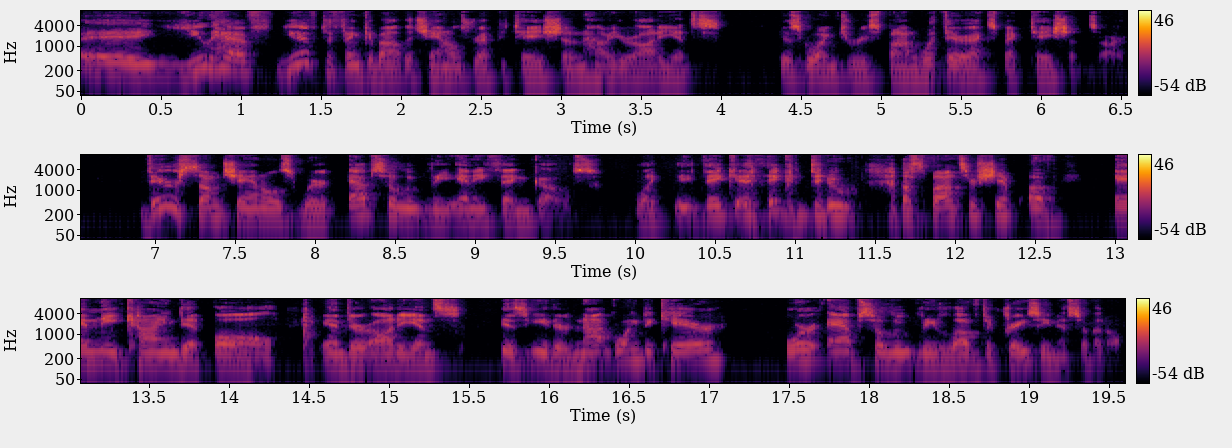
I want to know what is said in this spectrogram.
uh, you have you have to think about the channel's reputation, and how your audience is going to respond, what their expectations are. There are some channels where absolutely anything goes. Like they, they can, they can do a sponsorship of any kind at all, and their audience is either not going to care or absolutely love the craziness of it all.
